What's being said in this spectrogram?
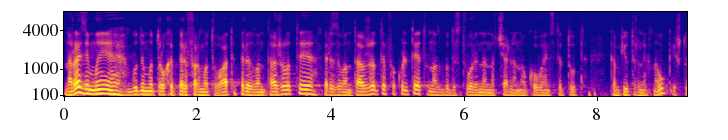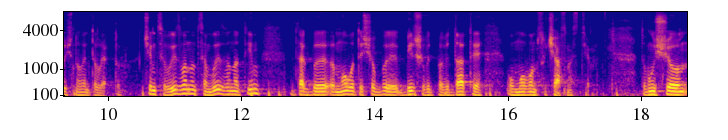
Наразі ми будемо трохи переформатувати, перевантажувати, перезавантажувати факультет. У нас буде створений навчально-науковий інститут комп'ютерних наук і штучного інтелекту. Чим це визвано? Це визвано тим, так би мовити, щоб більше відповідати умовам сучасності. Тому що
